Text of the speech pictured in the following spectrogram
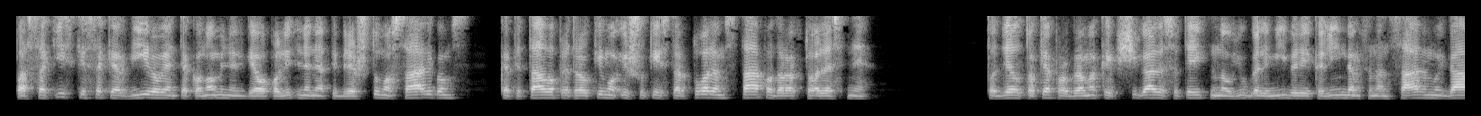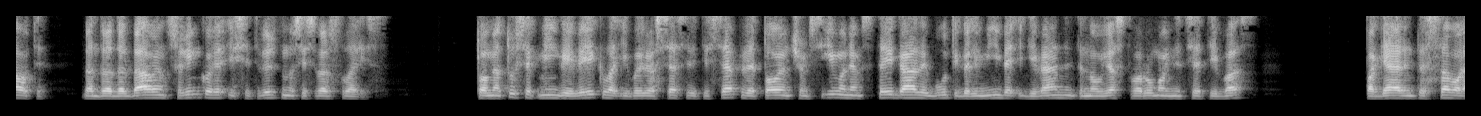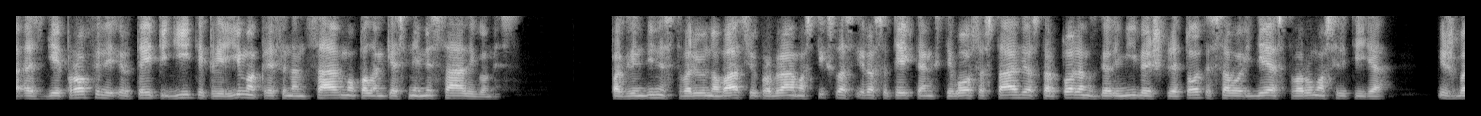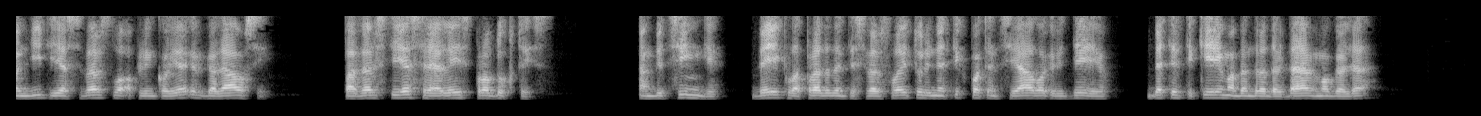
Pasakys Kisaker vyraujant ekonominio ir geopolitinio neapibrieštumo sąlygoms, kapitalo pritraukimo iššūkiai startuoliams tapo dar aktualesni. Todėl tokia programa kaip ši gali suteikti naujų galimybių reikalingam finansavimui gauti, bendradarbiaujant su rinkoje įsitvirtinusiais verslais. Tuo metu sėkmingai veiklą įvairiose srityse plėtojančioms įmonėms tai gali būti galimybė įgyvendinti naujas tvarumo iniciatyvas, pagerinti savo SG profilį ir taip įgyti prieimą prie finansavimo palankesnėmis sąlygomis. Pagrindinis tvarių inovacijų programos tikslas yra suteikti ankstyvosios stadijos startuoliams galimybę išplėtoti savo idėjas tvarumo srityje, išbandyti jas verslo aplinkoje ir galiausiai paversti jas realiais produktais. Ambicingi, veiklą pradedantis verslai turi ne tik potencialo ir idėjų, bet ir tikėjimą bendradarbiavimo gale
